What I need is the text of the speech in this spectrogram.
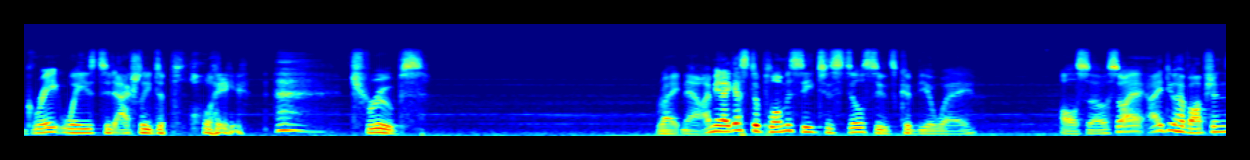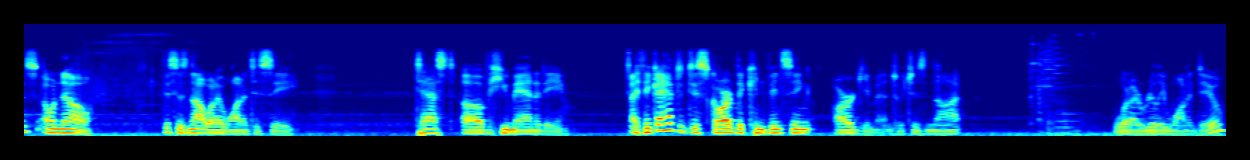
great ways to actually deploy troops right now. I mean, I guess diplomacy to stillsuits could be a way also. So I, I do have options. Oh no, this is not what I wanted to see. Test of humanity. I think I have to discard the convincing argument, which is not what I really want to do.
